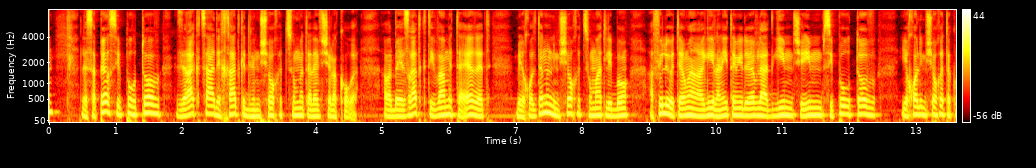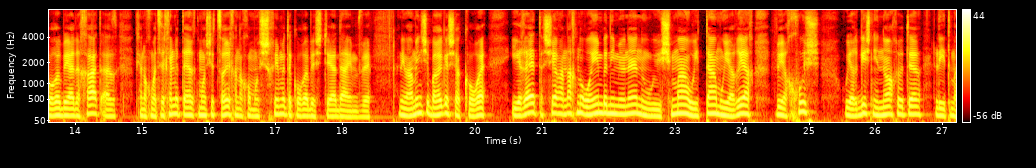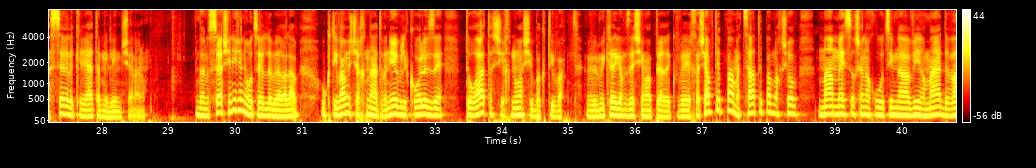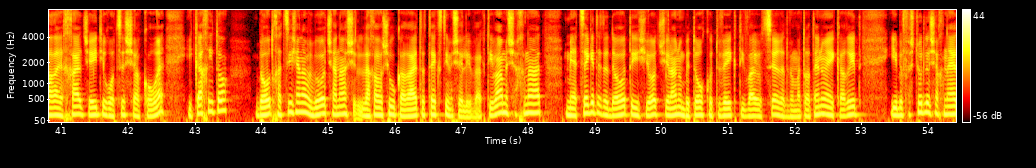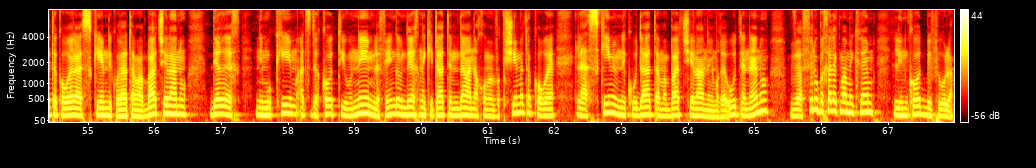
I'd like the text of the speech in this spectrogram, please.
לספר סיפור טוב זה רק צעד אחד כדי למשוך את תשומת הלב של הקורא. אבל בעזרת כתיבה מתארת, ביכולתנו למשוך את תשומת ליבו אפילו יותר מהרגיל. אני תמיד אוהב להדגים שאם סיפור טוב יכול למשוך את הקורא ביד אחת, אז כשאנחנו מצליחים לתאר כמו שצריך, אנחנו מושכים את הקורא בשתי ידיים. ואני מאמין שברגע שהקורא יראה את אשר אנחנו רואים בדמיוננו, הוא ישמע, הוא יטעם, הוא יריח ויחוש, הוא ירגיש נינוח יותר להתמסר לקריאת המילים שלנו. והנושא השני שאני רוצה לדבר עליו הוא כתיבה משכנעת, ואני אוהב לקרוא לזה תורת השכנוע שבכתיבה, ובמקרה גם זה שם הפרק. וחשבתי פעם, עצרתי פעם לחשוב מה המסר שאנחנו רוצים להעביר, מה הדבר האחד שהייתי רוצה שהקורא ייקח איתו בעוד חצי שנה ובעוד שנה לאחר שהוא קרא את הטקסטים שלי. והכתיבה המשכנעת מייצגת את הדעות האישיות שלנו בתור כותבי כתיבה יוצרת, ומטרתנו העיקרית היא בפשטות לשכנע את הקורא להסכים נקודת המבט שלנו, דרך נימוקים, הצדקות, טיעונים, לפעמים גם דרך נקיטת עמדה, אנחנו מבקשים את הקורא להסכים עם נקודת המבט שלנו, עם ראות עינינו, ואפילו בחלק מהמקרים לנקוט בפעולה.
